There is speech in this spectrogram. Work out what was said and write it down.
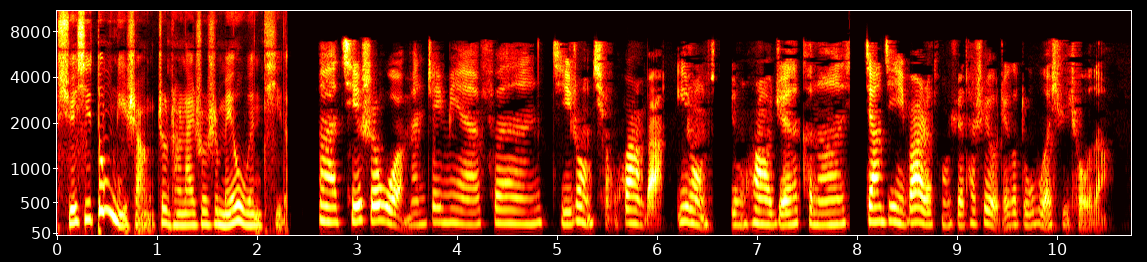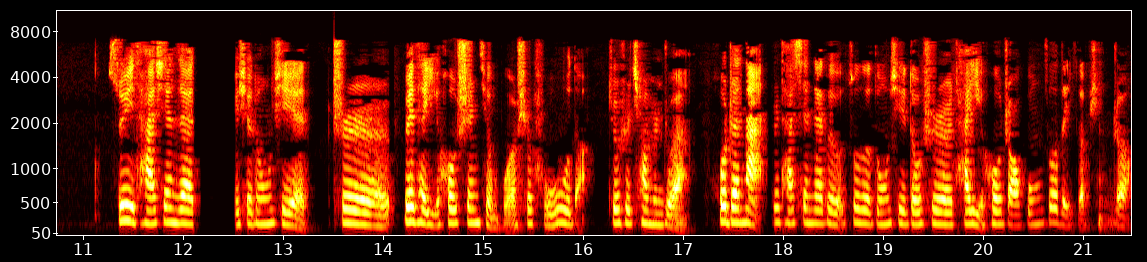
学习动力上，正常来说是没有问题的。那其实我们这面分几种情况吧，一种情况，我觉得可能将近一半的同学他是有这个读博需求的，所以他现在这些东西是为他以后申请博士服务的，就是敲门砖，或者哪是他现在的做的东西都是他以后找工作的一个凭证，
